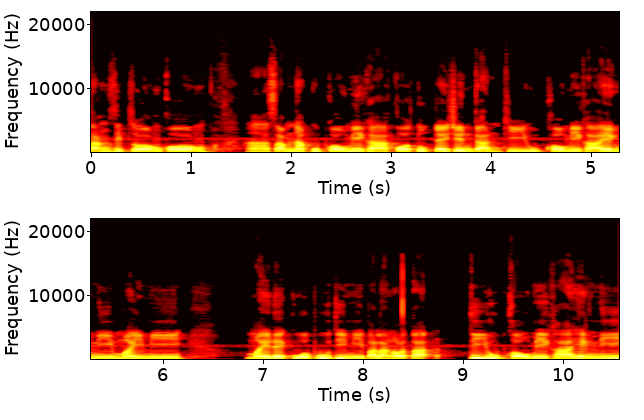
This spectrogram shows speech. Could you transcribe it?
ทั้ง 12 ของอ่าสำนักหุบเขาเมคาก็ตกใจเช่นกัน ที่หุบเขาเมคาแห่งนี้ไม่มีไม่ได้กลัวผู้ที่มีพลังอวตารที่หุบเขาเมคาแห่งนี้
